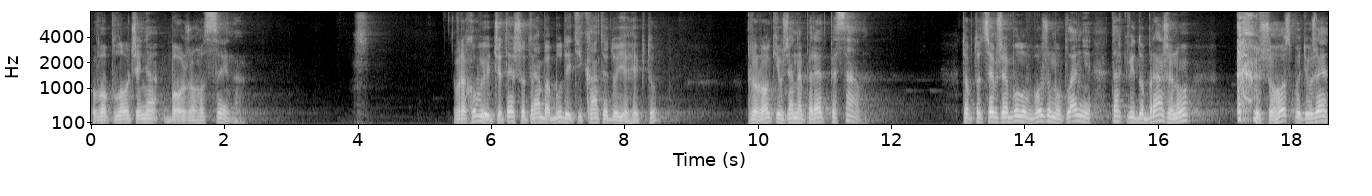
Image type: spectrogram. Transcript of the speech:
воплочення Божого Сина. Враховуючи те, що треба буде тікати до Єгипту, пророки вже наперед писали. Тобто це вже було в Божому плані так відображено, що Господь уже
